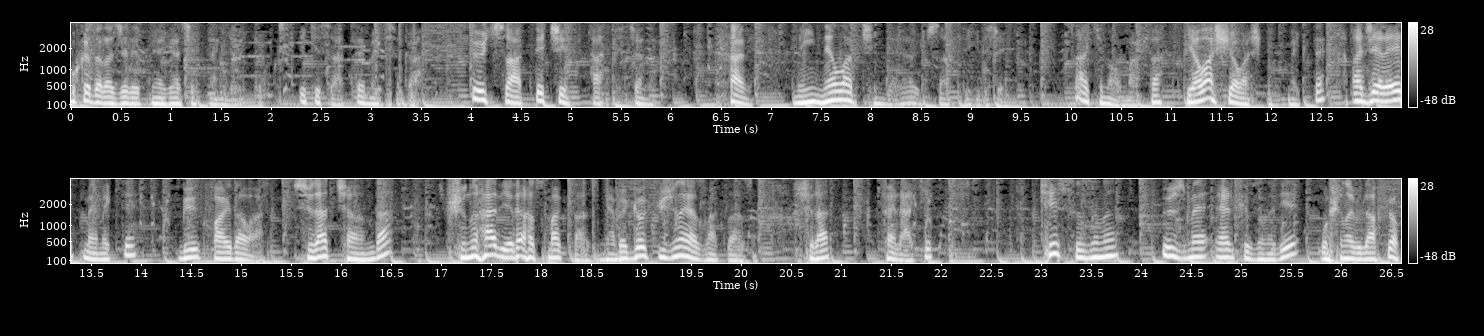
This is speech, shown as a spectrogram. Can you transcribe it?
Bu kadar acele etmeye gerçekten gerek yok. İki saatte Meksika. Üç saatte Çin. Hadi canım. Hani neyi ne var Çin'de ya 3 saatte gidecek. Sakin olmakta, yavaş yavaş gitmekte, acele etmemekte büyük fayda var. Sürat çağında şunu her yere asmak lazım. Yani böyle gökyüzüne yazmak lazım. Sürat felakettir. Kes hızını, üzme el kızını diye boşuna bir laf yok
